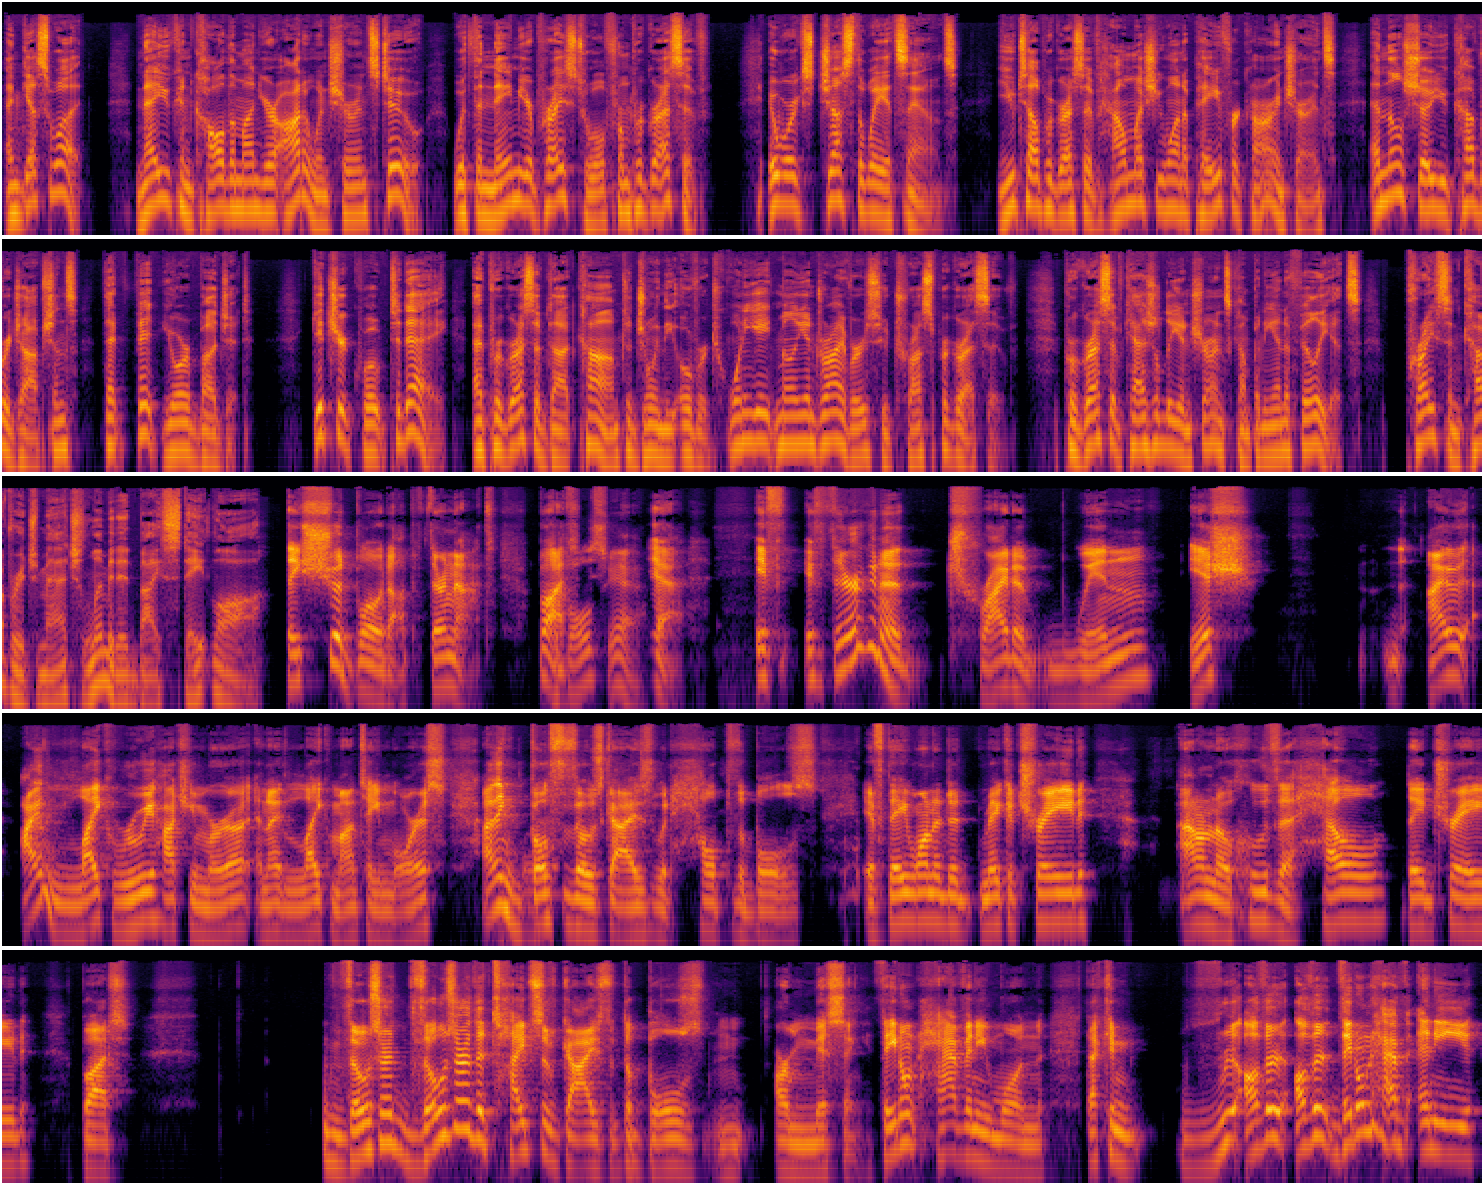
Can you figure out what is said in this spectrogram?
And guess what? Now you can call them on your auto insurance too with the Name Your Price tool from Progressive. It works just the way it sounds. You tell Progressive how much you want to pay for car insurance, and they'll show you coverage options that fit your budget. Get your quote today at progressive.com to join the over 28 million drivers who trust Progressive. Progressive Casualty Insurance Company and Affiliates. Price and coverage match limited by state law. They should blow it up. They're not. But the Bulls, yeah. Yeah. If if they're going to try to win ish. I I like Rui Hachimura and I like Monte Morris. I think both of those guys would help the Bulls if they wanted to make a trade. I don't know who the hell they'd trade, but those are those are the types of guys that the Bulls are missing. They don't have anyone that can re- other other. They don't have any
